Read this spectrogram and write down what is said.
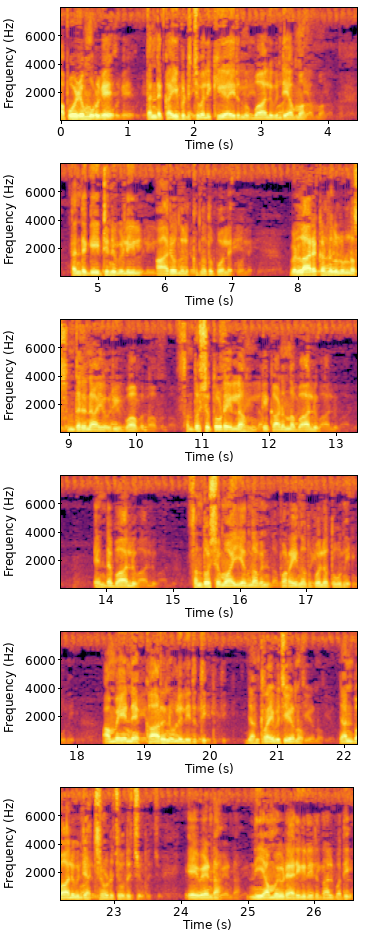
അപ്പോഴും മുറുകെ തന്റെ കൈ പിടിച്ചു വലിക്കുകയായിരുന്നു ബാലുവിന്റെ അമ്മ. തന്റെ ഗേറ്റിന് വെളിയിൽ ആരോ നിൽക്കുന്നത് പോലെ. വെള്ളാരക്കണ്ണുകളുള്ള സുന്ദരനായ ഒരു യുവാവ്. സന്തോഷത്തോടെ എല്ലാം നോക്കി കാണുന്ന ബാലു. എന്റെ ബാലു സന്തോഷമായി എന്നവൻ പറയുന്നത് പോലെ തോന്നി. അമ്മ എന്നെ കാറിനുള്ളിൽ ഇരുത്തി. ഞാൻ ഡ്രൈവ് ചെയ്യണോ? ഞാൻ ബാലുവിന്റെ അച്ഛനോട് ചോദിച്ചു. ഏ വേണ്ട. നീ അമ്മയുടെ അരികിലിരുന്നാൽ മതി.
